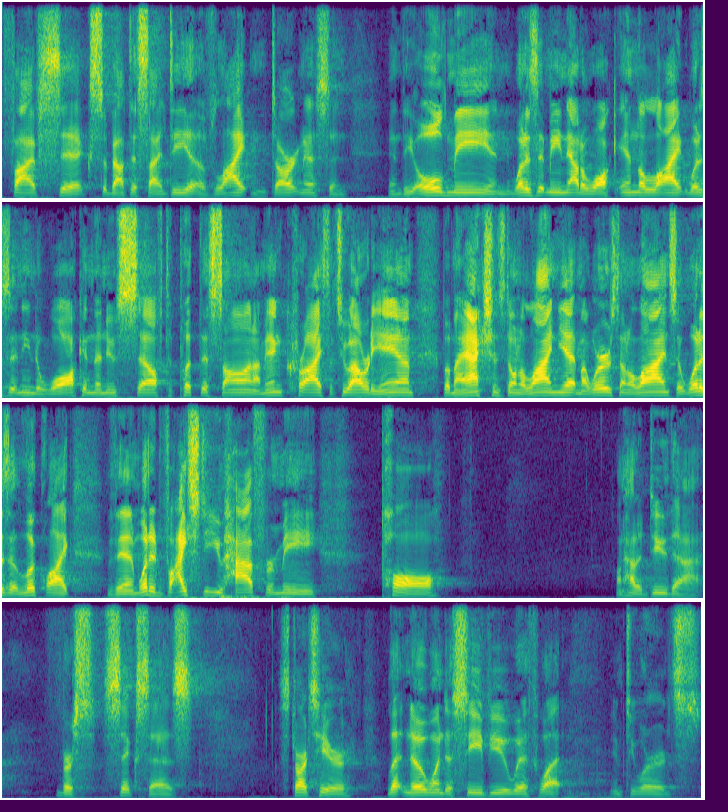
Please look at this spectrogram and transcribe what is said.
5 6, about this idea of light and darkness and, and the old me. And what does it mean now to walk in the light? What does it mean to walk in the new self, to put this on? I'm in Christ, that's who I already am, but my actions don't align yet, my words don't align. So, what does it look like then? What advice do you have for me, Paul, on how to do that? Verse 6 says, starts here let no one deceive you with what? Empty words.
